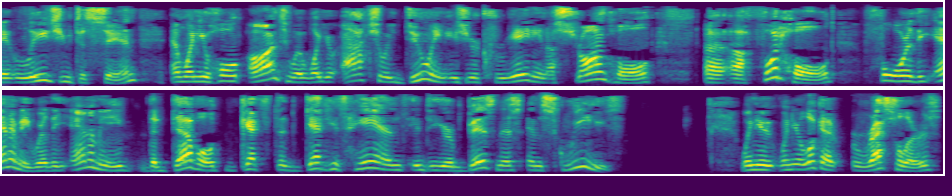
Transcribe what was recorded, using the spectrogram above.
it leads you to sin. And when you hold on to it, what you're actually doing is you're creating a stronghold, uh, a foothold for the enemy, where the enemy, the devil, gets to get his hands into your business and squeeze. When you, when you look at wrestlers,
